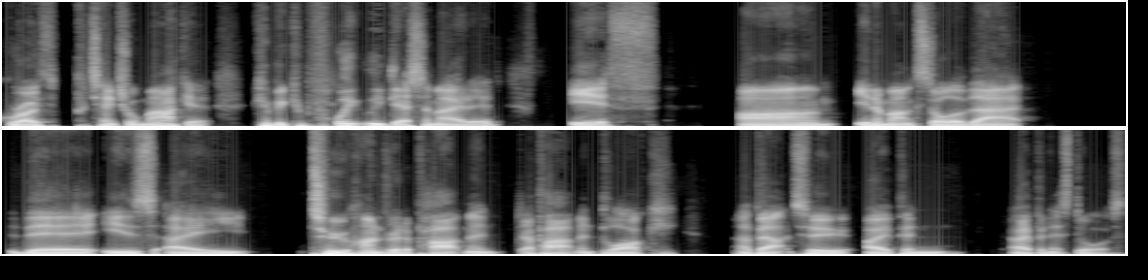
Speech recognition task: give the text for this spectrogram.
growth potential market can be completely decimated if um, in amongst all of that, there is a 200 apartment apartment block about to open open its doors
